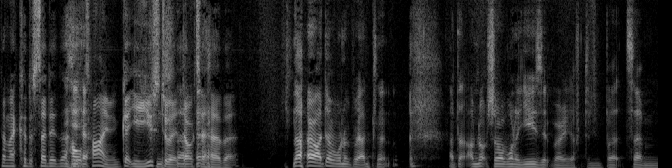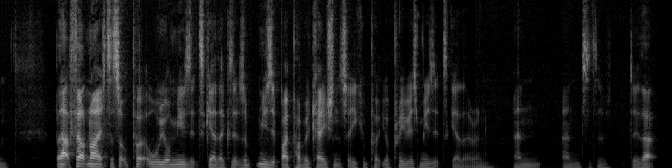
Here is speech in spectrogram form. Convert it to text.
Then I could have said it the whole yeah. time. Get you used to it, Dr. Herbert. No, I don't want to. I don't, I don't, I'm not sure I want to use it very often, but um, but that felt nice to sort of put all your music together because it was a music by publication, so you could put your previous music together and and and sort of do that.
